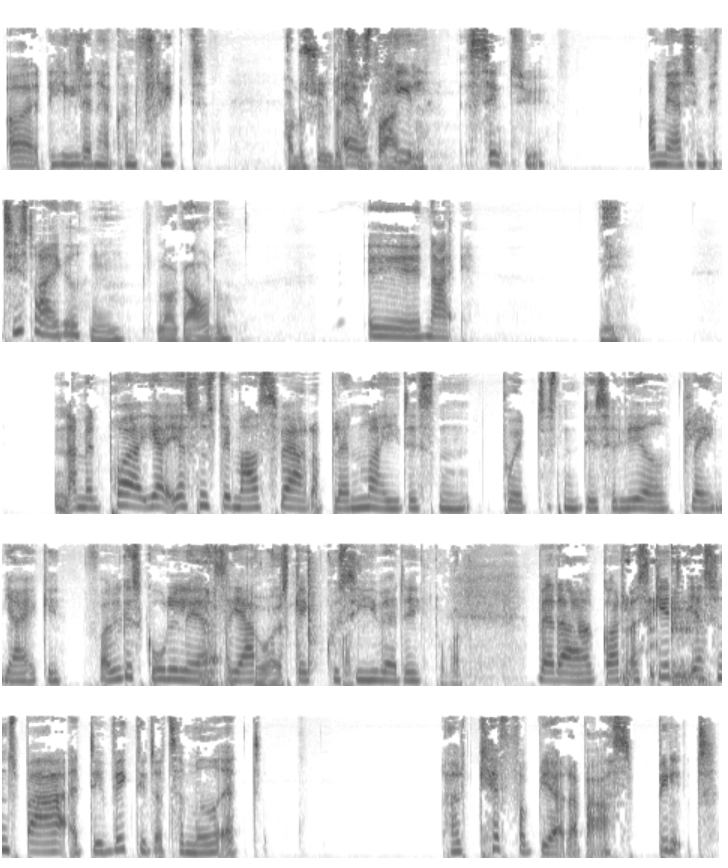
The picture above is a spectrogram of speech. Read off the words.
og hele den her konflikt, Har du er jo helt sindssyg. Om jeg er sympatistrækket? Mm. Lockoutet? Øh, nej. Nej. Nej, men prøv at, jeg, jeg synes, det er meget svært at blande mig i det sådan, på et sådan detaljeret plan. Jeg er ikke folkeskolelærer, Ja, så jeg skal ikke kunne sige, hvad, det, hvad der er godt og skidt. Jeg synes bare, at det er vigtigt at tage med, at hold kæft, hvor bliver der bare spildt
